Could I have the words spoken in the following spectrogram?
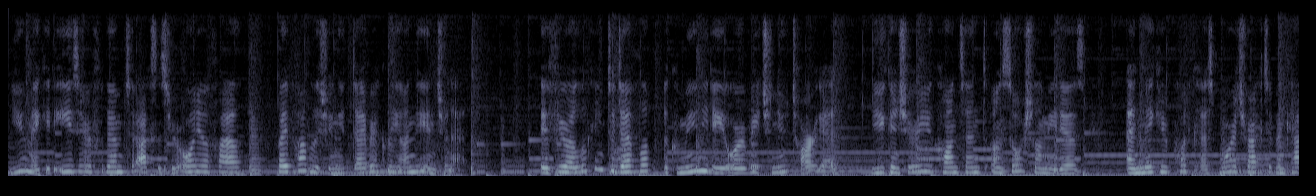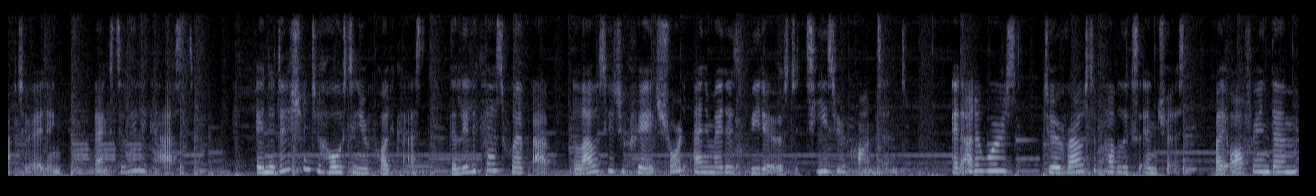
you make it easier for them to access your audio file by publishing it directly on the internet. If you are looking to develop a community or reach a new target, you can share your content on social medias and make your podcast more attractive and captivating thanks to Lilicast. In addition to hosting your podcast, the Lilicast web app allows you to create short animated videos to tease your content in other words, to arouse the public's interest by offering them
